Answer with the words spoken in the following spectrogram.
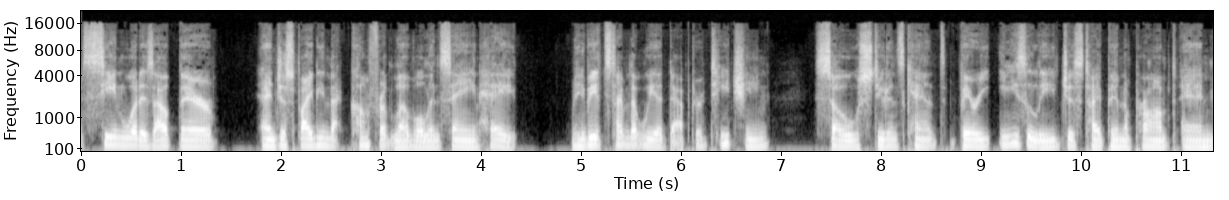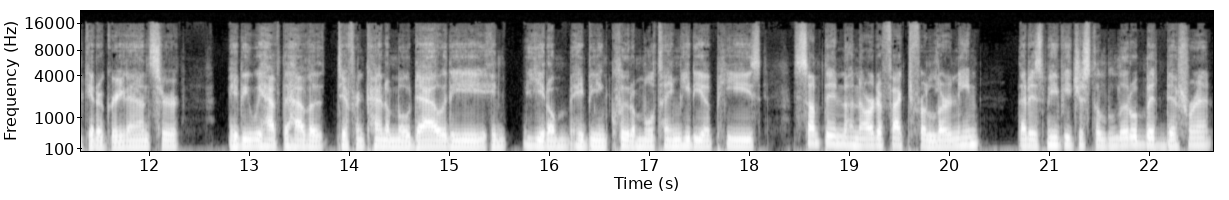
seeing what is out there, and just finding that comfort level and saying, hey, maybe it's time that we adapt our teaching so students can't very easily just type in a prompt and get a great answer. Maybe we have to have a different kind of modality and, you know, maybe include a multimedia piece, something, an artifact for learning that is maybe just a little bit different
